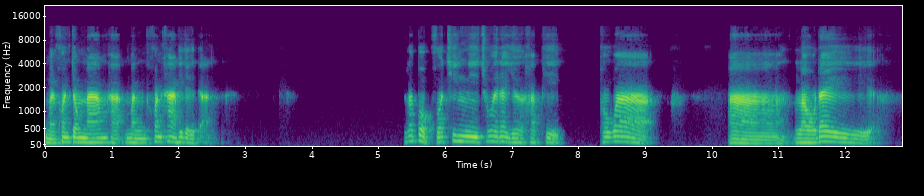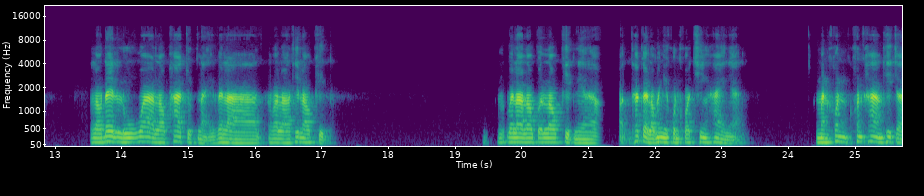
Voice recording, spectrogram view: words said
เหมือนคนจมน้ำครับมันค่อนข้างที่จะอึดอัดระบบโคชชิ่งนี่ช่วยได้เยอะครับพี่ เพราะว่าอ่าเราได้ เราได้รู้ว่าเราพลาดจุดไหน เวลาเวลาที่เราผิด เวลาเราเราผิดเนี่ย ถ้าเกิดเราไม่มีคนโคชชิ่งให้เนี่ย มันค่อนค่อนข้างที่จะ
